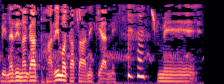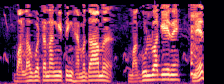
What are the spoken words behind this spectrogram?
බිනරි නගත් හරිම කතානේ කියන්නේ. මේ වලව්වට නම් ඉතින් හැමදාම මගුල් වගේනේ නේද?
